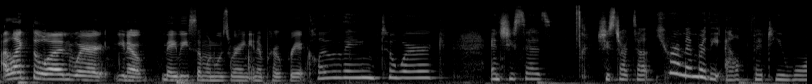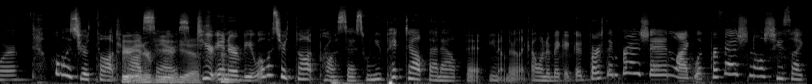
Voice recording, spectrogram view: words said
I like the one where, you know, maybe someone was wearing inappropriate clothing to work, and she says, she starts out, You remember the outfit you wore? What was your thought To your process? interview, yes. To your interview. What was your thought process when you picked out that outfit? You know, they're like, I want to make a good first impression, like look professional. She's like,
